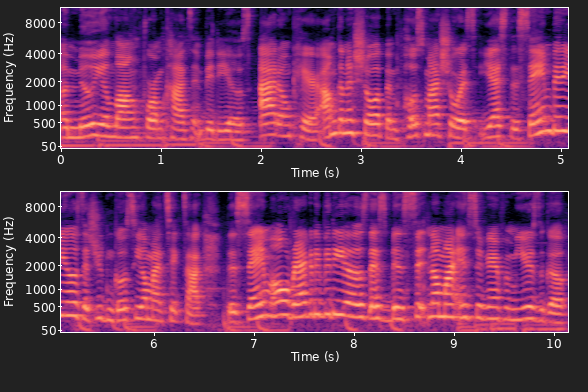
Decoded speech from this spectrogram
a million long form content videos. I don't care. I'm gonna show up and post my shorts. Yes, the same videos that you can go see on my TikTok, the same old raggedy videos that's been sitting on my Instagram from years ago.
